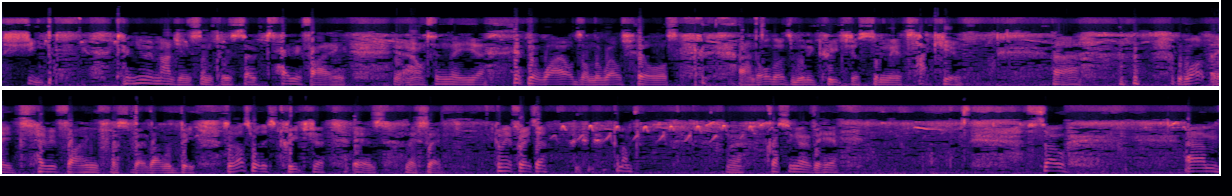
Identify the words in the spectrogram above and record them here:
sheep. Can you imagine something so terrifying you know, out in the, uh, in the wilds on the Welsh hills, and all those woolly creatures suddenly attack you? Uh, what a terrifying prospect that would be. So that's what this creature is, they say. Come here, Fraser. Come on. We're crossing over here. So, um,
